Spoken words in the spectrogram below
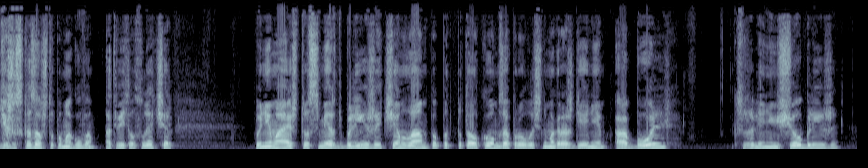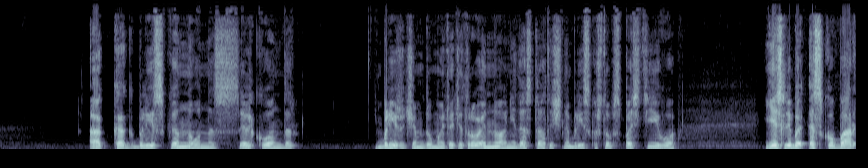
«Я же сказал, что помогу вам», — ответил Флетчер, понимая, что смерть ближе, чем лампа под потолком за проволочным ограждением, а боль, к сожалению, еще ближе. А как близко Нунес, Эль Кондор? Ближе, чем думают эти трое, но недостаточно близко, чтобы спасти его. Если бы Эскобар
